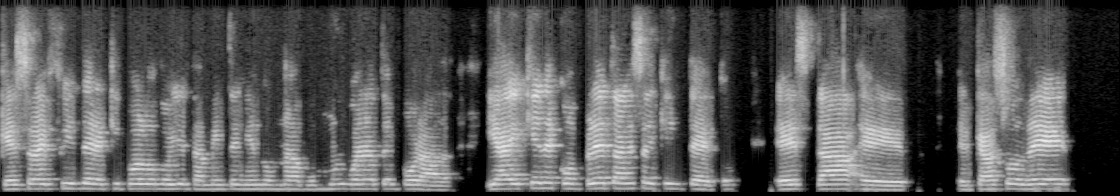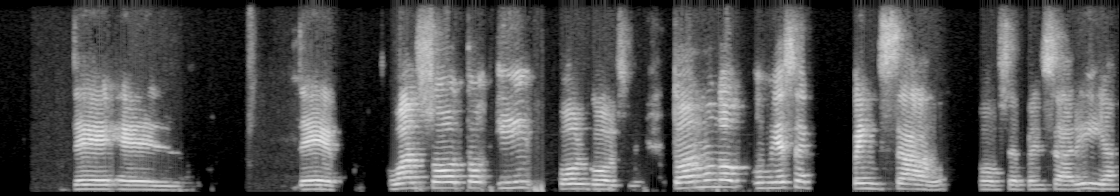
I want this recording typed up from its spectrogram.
que es el fin del equipo de los Dodgers, también teniendo una muy buena temporada. Y hay quienes completan ese quinteto. Está eh, el caso de, de, Juan Soto y Paul Goldsmith. Todo el mundo hubiese pensado o se pensaría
